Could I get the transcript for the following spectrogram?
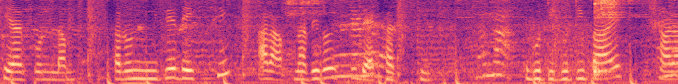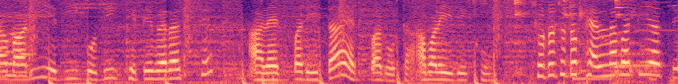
শেয়ার করলাম। কারণ নিজে দেখছি আর আপনাদেরও একটু দেখাচ্ছি। গুটি গুটি পায় সারা বাড়ি এদিক ওদিক হেঁটে বেড়াচ্ছে, আর একবার এটা, একবার ওটা। আবার এই দেখুন, ছোট ছোট খেলনা বাটি আছে,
